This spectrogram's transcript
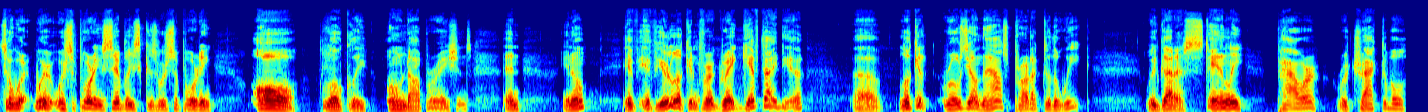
so we're, we're we're supporting Sibley's because we're supporting all locally owned operations, and you know, if if you're looking for a great gift idea, uh, look at Rosie on the House product of the week. We've got a Stanley Power retractable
